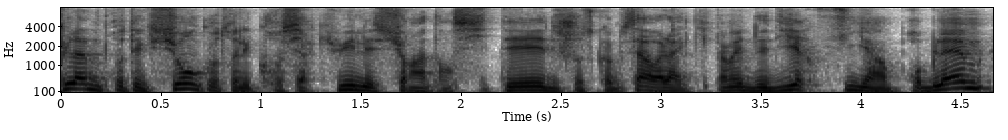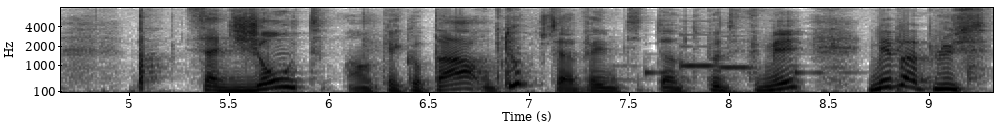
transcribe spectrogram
plein de protection contre les courts-circuits, les surintensités, des choses comme ça, voilà, qui permettent de dire s'il y a un problème, ça disjoncte en quelque part, ça fait une petite, un petit peu de fumée, mais pas plus.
